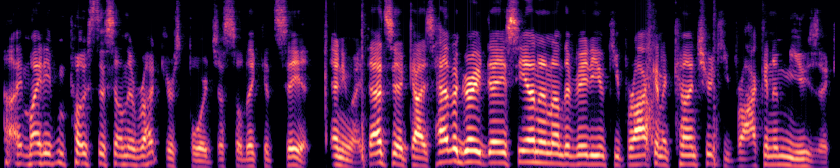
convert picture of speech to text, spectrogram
I might even post this on the Rutgers board just so they could see it. Anyway, that's it, guys. Have a great day. See you on another video. Keep rocking the country. Keep rocking the music.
